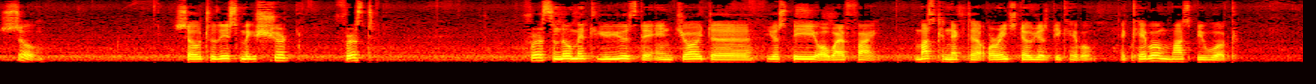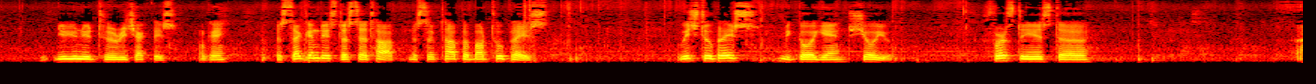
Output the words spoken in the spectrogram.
So, so to this, make sure first First, no matter you use the Android uh, the USB or Wi-Fi, must connect the original USB cable. The cable must be work. You, you need to recheck this, okay? The second is the setup. The setup about two places. Which two places? We go again to show you. First is the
